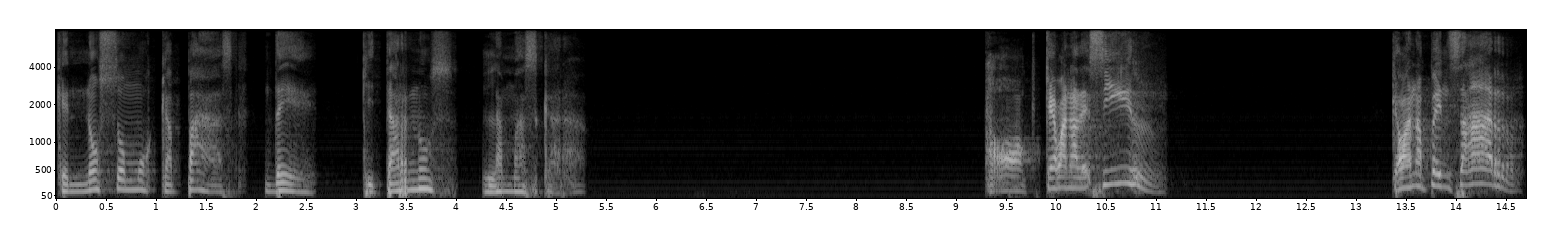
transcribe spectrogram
que no somos capaces de quitarnos la máscara. ¿Qué van a decir? ¿Qué van a pensar?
